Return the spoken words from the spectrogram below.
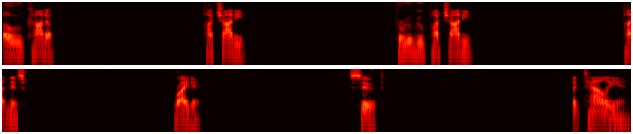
Oukada Pachadi. Perugu Pachadi. Putness. Raita Soup Italian.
